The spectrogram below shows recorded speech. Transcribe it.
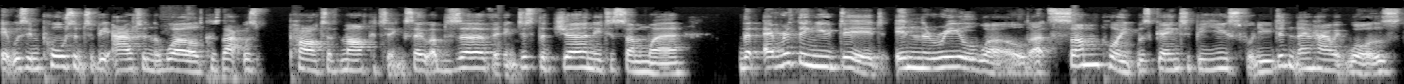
it was important to be out in the world because that was part of marketing. So observing just the journey to somewhere that everything you did in the real world at some point was going to be useful. You didn't know how it was,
